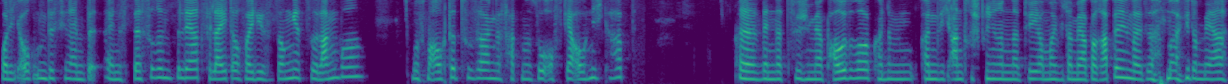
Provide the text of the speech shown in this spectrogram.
wurde ich auch ein bisschen ein, eines Besseren belehrt. Vielleicht auch, weil die Saison jetzt so lang war. Muss man auch dazu sagen, das hat man so oft ja auch nicht gehabt. Äh, wenn dazwischen mehr Pause war, konnten, konnten sich andere Springerinnen natürlich auch mal wieder mehr berappeln, weil sie mal wieder mehr,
